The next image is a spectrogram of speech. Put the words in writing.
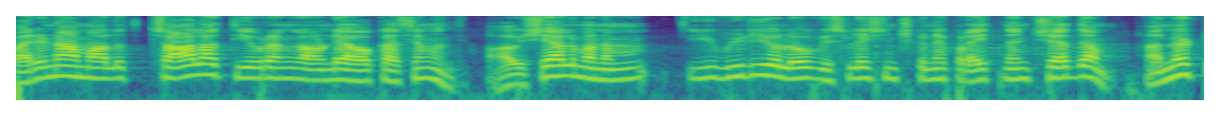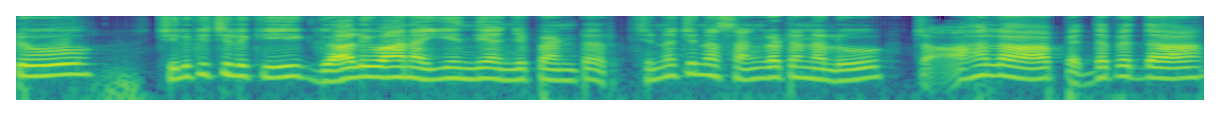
పరిణామాలు చాలా తీవ్రంగా ఉండే అవకాశం ఉంది. ఆ విషయాలు మనం ఈ వీడియోలో విశ్లేషించుకునే ప్రయత్నం చేద్దాం. అన్నట్టు చిలికి చిలికి గాలివాన అయ్యింది అని చెప్పి అంటారు. చిన్న చిన్న సంఘటనలు చాలా పెద్ద పెద్ద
